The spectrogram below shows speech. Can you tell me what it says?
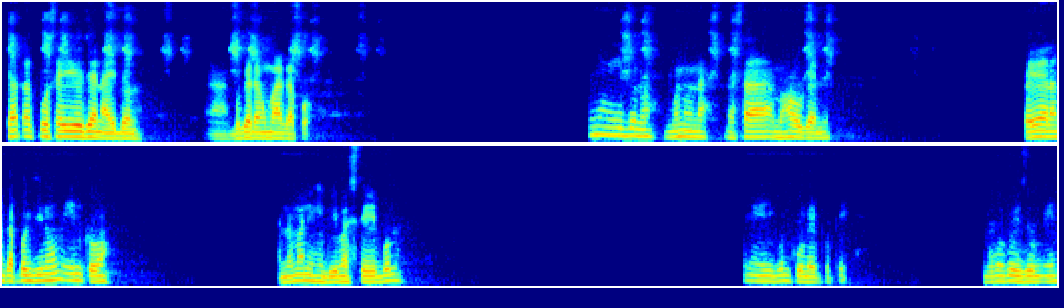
shout out po sa iyo diyan, idol. Ah, bugadang umaga po. Yun yung ibon, no? Mano na, nasa mahogan. Kaya lang kapag zoom in ko, ano man eh, hindi mas stable. Yung ibon kulay puti. Subukan ko i-zoom in.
